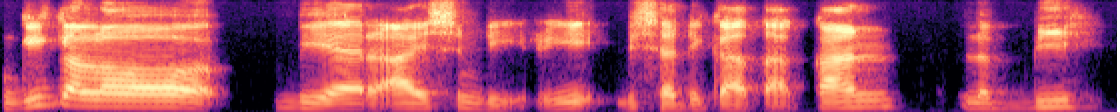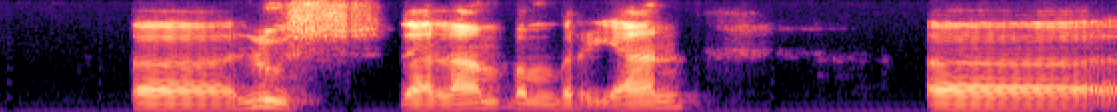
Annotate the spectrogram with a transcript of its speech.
mungkin kalau BRI sendiri bisa dikatakan lebih uh, loose dalam pemberian uh,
